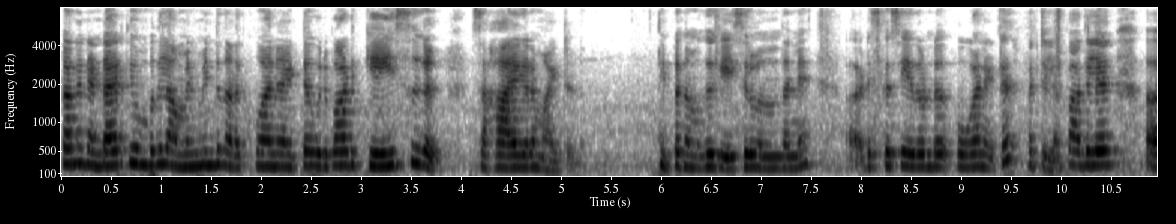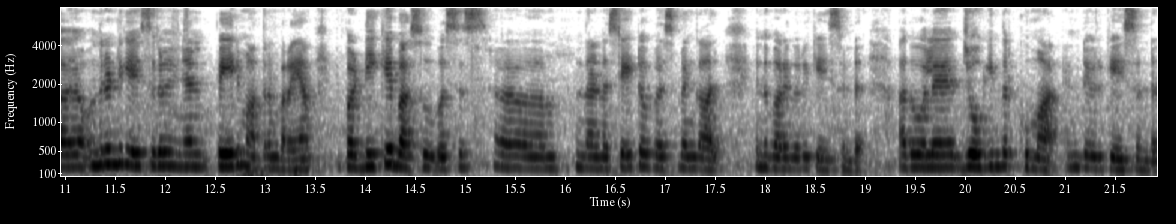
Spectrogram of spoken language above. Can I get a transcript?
കാരണം രണ്ടായിരത്തി ഒമ്പതിൽ അമെൻമെന്റ് നടക്കുവാനായിട്ട് ഒരുപാട് കേസുകൾ സഹായകരമായിട്ടുണ്ട്. ഇപ്പം നമുക്ക് കേസുകളൊന്നും തന്നെ ഡിസ്കസ് ചെയ്തുകൊണ്ട് പോകാനായിട്ട് പറ്റില്ല. അപ്പോൾ അതിൽ ഒന്ന് രണ്ട് കേസുകൾ ഞാൻ പേര് മാത്രം പറയാം. ഇപ്പോൾ ഡി കെ ബാസു വേഴ്സസ് എന്താണ് സ്റ്റേറ്റ് ഓഫ് വെസ്റ്റ് ബംഗാൾ എന്ന് പറയുന്ന ഒരു കേസുണ്ട്. അതുപോലെ ജോഗീന്ദർ കുമാർ എന്റെ ഒരു കേസുണ്ട്.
